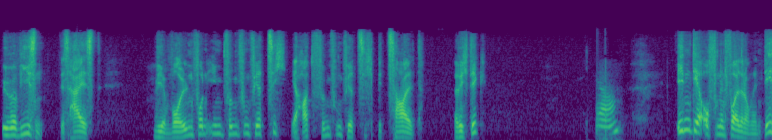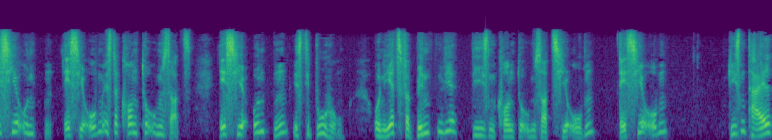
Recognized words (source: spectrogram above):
überwiesen. Das heißt, wir wollen von ihm 45, er hat 45 bezahlt. Richtig? Ja. In der offenen Forderungen, das hier unten, das hier oben ist der Kontoumsatz, das hier unten ist die Buchung. Und jetzt verbinden wir diesen Kontoumsatz hier oben, das hier oben, diesen Teil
